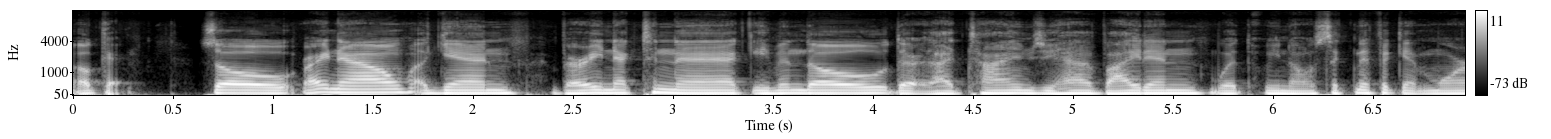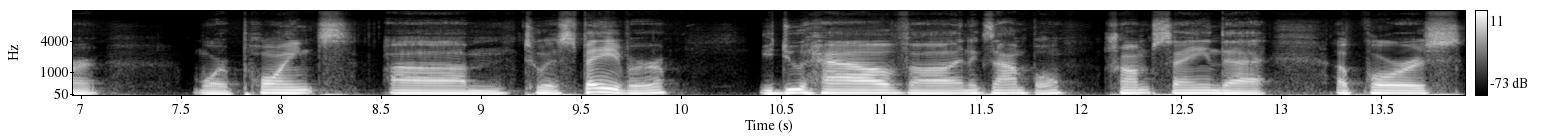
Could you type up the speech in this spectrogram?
Okay. So right now, again, very neck to neck. Even though there at times you have Biden with you know significant more more points um, to his favor, you do have uh, an example. Trump saying that, of course,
